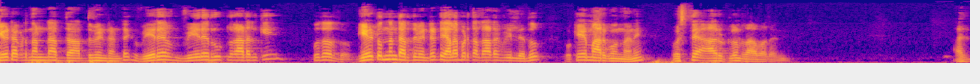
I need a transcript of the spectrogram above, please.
గేట్ అక్కడ ఉందంటే అర్థం అర్థం ఏంటంటే వేరే వేరే రూట్లో రావడానికి కుదరదు. గేట్ ఉందంటే అర్థం ఏంటంటే ఎలా పడితే రావడం వీల్లేదు. ఒకే మార్గం ఉందని. వస్తే ఆ రూట్లో రావాలని అది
